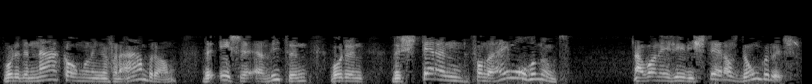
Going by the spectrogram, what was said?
worden de nakomelingen van Abraham, de Israëlieten, worden de sterren van de hemel genoemd. Nou, wanneer zie je die ster als donker is?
